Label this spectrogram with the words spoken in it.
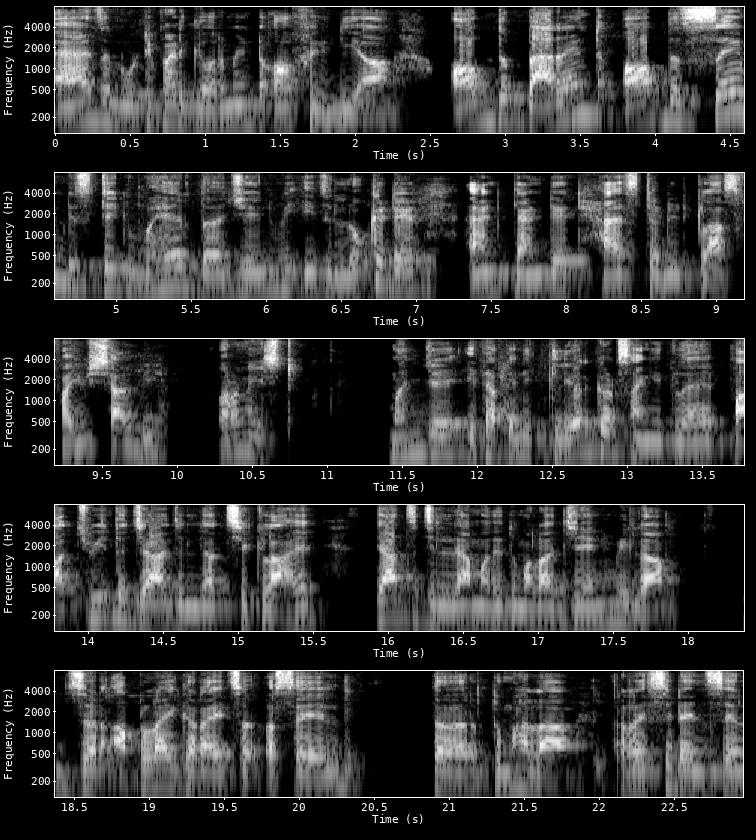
as a notified government of India of the parent of the same district where the JNV is located and candidate has studied class 5 shall be furnished. म्हणजे इथं त्यांनी क्लिअर कट सांगितलं आहे पाचवीत ज्या जिल्ह्यात शिकला आहे त्याच जिल्ह्यामध्ये तुम्हाला जेएनवीला जर अप्लाय करायचं असेल तर तुम्हाला रेसिडेन्शियल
